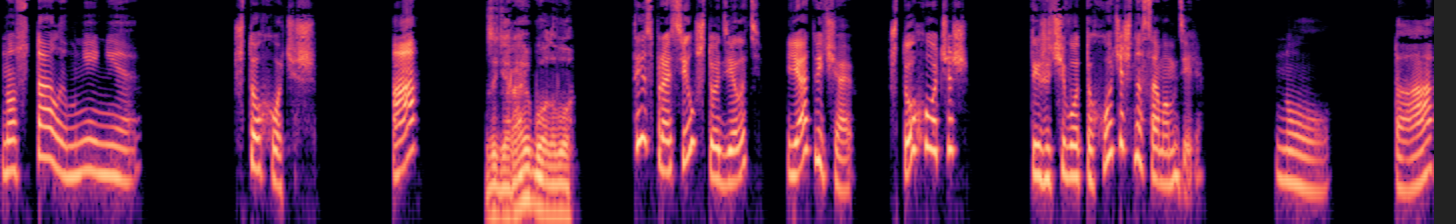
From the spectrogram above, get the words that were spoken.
но стал и мне не... Что хочешь? А? Задираю голову. Ты спросил, что делать. Я отвечаю. Что хочешь? Ты же чего-то хочешь на самом деле? Ну, да.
